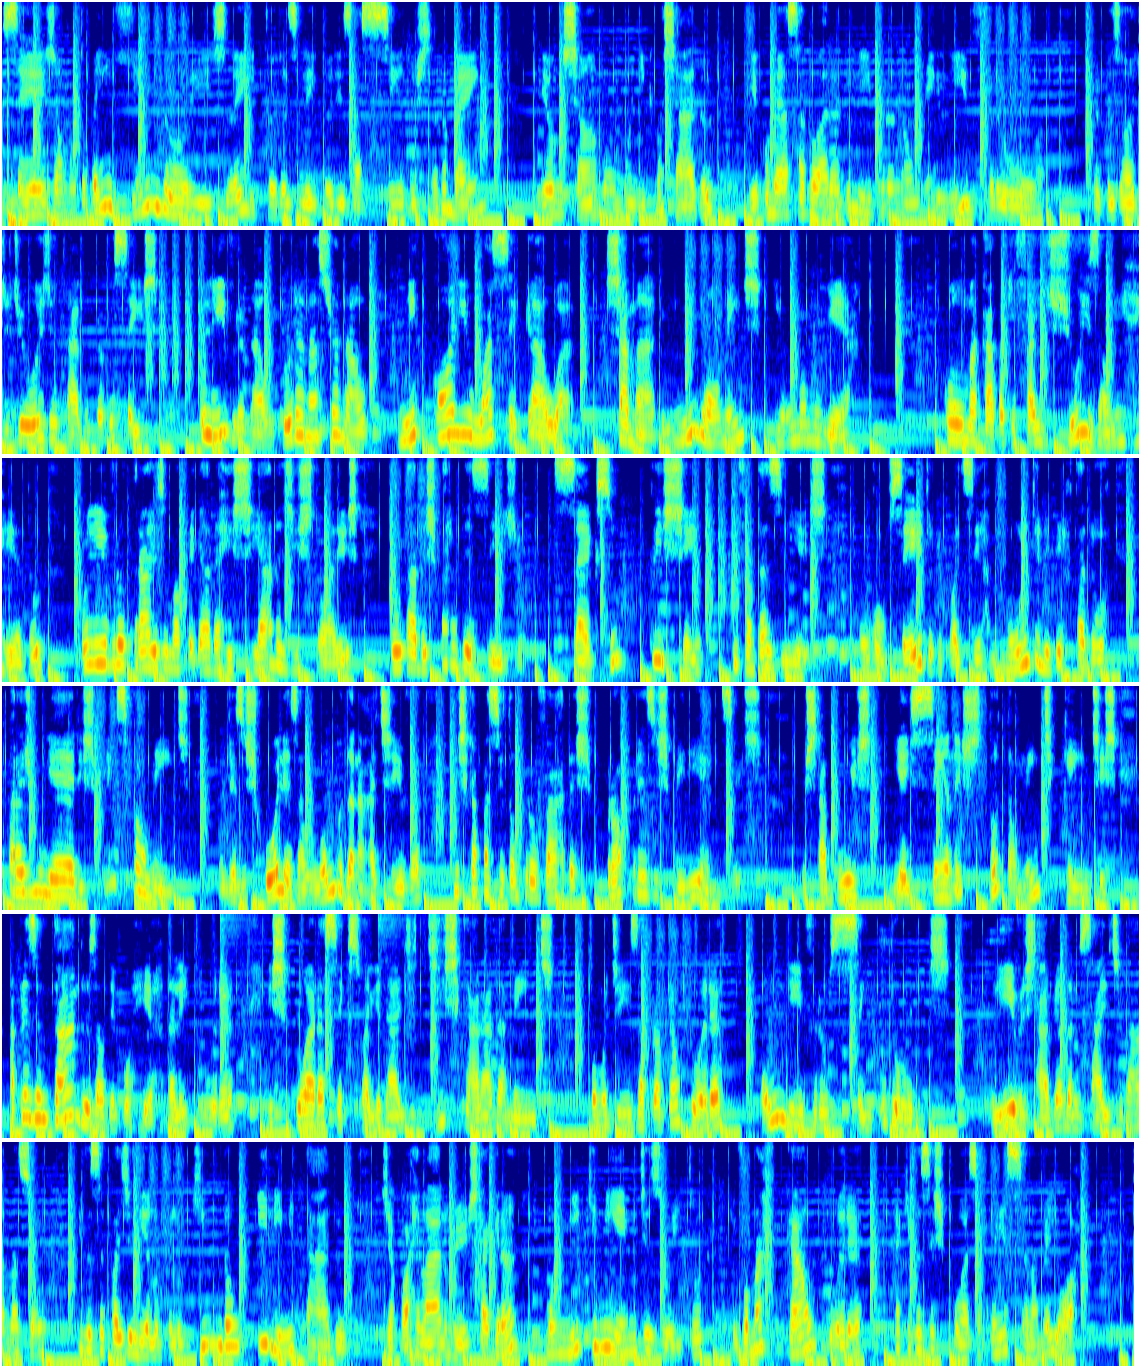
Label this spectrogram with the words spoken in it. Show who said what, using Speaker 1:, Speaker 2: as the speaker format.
Speaker 1: Sejam muito bem-vindos, leitoras e leitores acedos, tudo bem? Eu me chamo Monique Machado e começo agora do livro Não Me Livro. No episódio de hoje eu trago para vocês o livro da autora nacional Nicole Wasegawa, chamado Mil Homens e Uma Mulher. Com uma capa que faz jus ao enredo, o livro traz uma pegada recheada de histórias voltadas para o desejo, sexo, clichê e fantasias. Um conceito que pode ser muito libertador para as mulheres, principalmente, onde as escolhas ao longo da narrativa lhes capacitam provar das próprias experiências. Os tabus e as cenas totalmente quentes apresentados ao decorrer da leitura explora a sexualidade descaradamente, como diz a própria autora, um livro sem pudores. O livro está à venda no site da Amazon e você pode lê-lo pelo Kindle ilimitado. Já corre lá no meu Instagram, MoniqueMM18. Eu vou marcar a autora para que vocês possam conhecê-la melhor.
